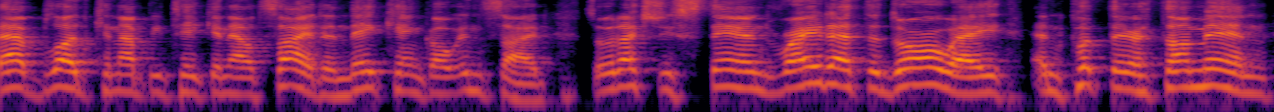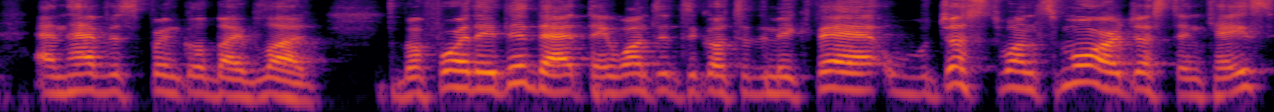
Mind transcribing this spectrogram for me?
that blood cannot be taken outside and they can't go inside. So it actually stand right at the doorway and put their thumb in and have it sprinkled by blood. Before they did that, they wanted to go to the mikveh just once more, just in case.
